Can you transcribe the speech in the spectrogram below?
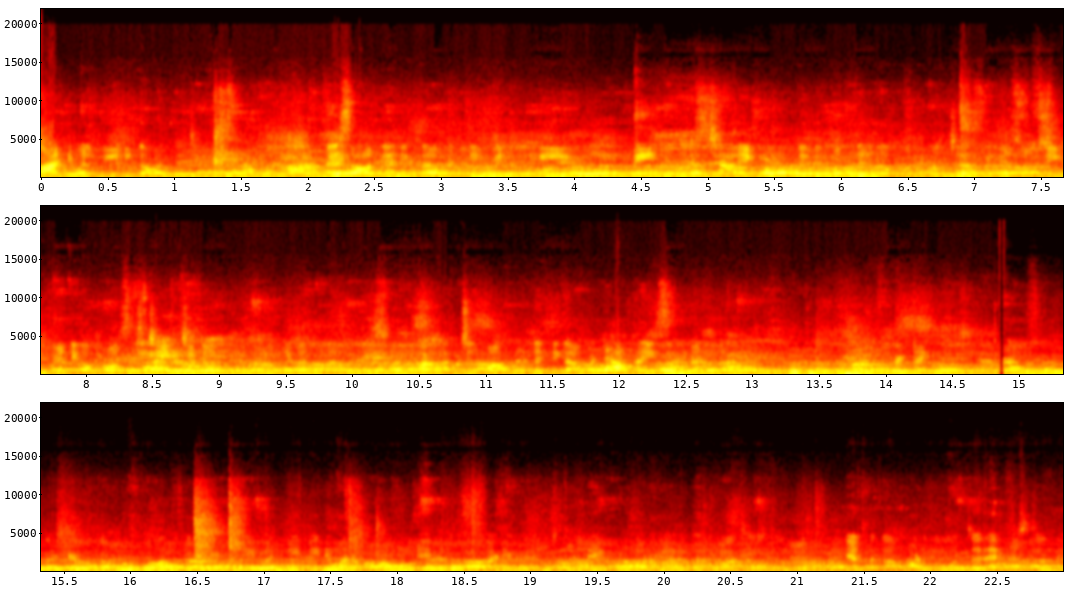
మాన్యువల్ వీడింగ్ అవంతా చేస్తాము ప్లస్ ఆర్గానిక్ కాబట్టి వీటికి మెయింటెనెన్స్ చాలా ఎక్కువ ఉంటుంది. తొందరగా పురుగు వచ్చేస్తుంది సో ఫ్రీక్వెంట్గా ప్రాసెస్ చేయించడం ఇవంతా. ఆ ఖర్చు మాకు ఉంటుంది కాబట్టి ఆ ప్రైస్ ఉంటుంది ఉందంటే ఒకప్పుడు పాలు కాలంలో ఇవన్నీ తిని మనం బాగుండేది కానీ ఇవి చూస్తుంటే ఇప్పుడు కూడా మనకు వస్తుంది ఎంత కాపాడుకోవచ్చు అని అనిపిస్తుంది.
